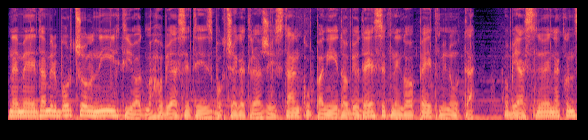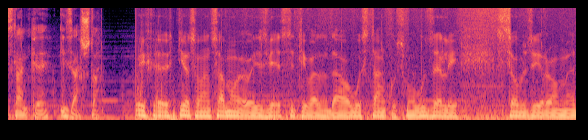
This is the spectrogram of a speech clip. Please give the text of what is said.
Naime, Damir Burčul nije htio odmah objasniti zbog čega traži stanku, pa nije dobio 10 nego 5 minuta. Objasnio je nakon stanke i zašto. Eh, htio sam vam samo izvijestiti vas da ovu stanku smo uzeli s obzirom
